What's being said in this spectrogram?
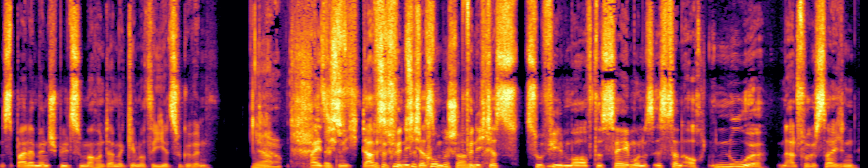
ein Spider-Man-Spiel zu machen und damit Game of the Year zu gewinnen. ja. Ja. Weiß Es- ich nicht. es Dafür fühlt finde ich, das, finde ich das zu viel more of the same und es ist dann auch nur, in Anführungszeichen,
